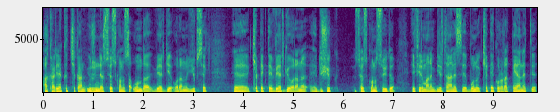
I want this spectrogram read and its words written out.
akaryakıt çıkan ürünler söz konusu. Onda vergi oranı yüksek, e, kepekte vergi oranı e, düşük söz konusuydu. E, firmanın bir tanesi bunu kepek olarak beyan etti.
